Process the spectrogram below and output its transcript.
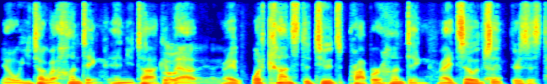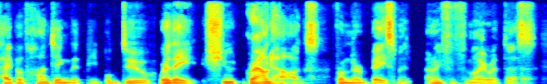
you know, you talk about hunting and you talk oh, about, yeah, yeah, yeah. right, what constitutes proper hunting, right? So there's this type of hunting that people do where they shoot groundhogs from their basement. I don't know if you're familiar with this.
